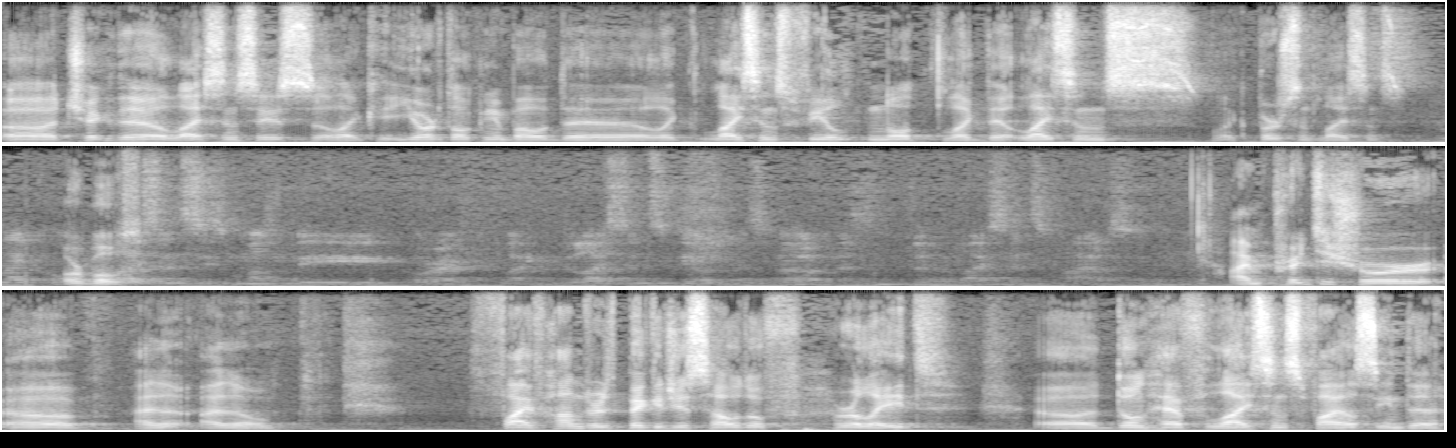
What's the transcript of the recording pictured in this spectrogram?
uh, check the licenses like you're talking about the like license field, not like the license like person license. Like Or both. licenses must be correct, like the license field as well as the license files. I'm pretty sure uh, I, I don't know 500 packages out of RHEL 8 uh, don't have license files in the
